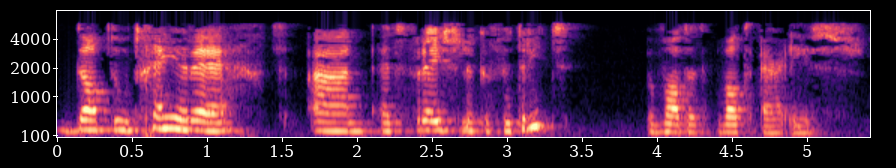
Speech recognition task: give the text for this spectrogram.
dat doet geen recht aan het vreselijke verdriet wat, het, wat er is.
